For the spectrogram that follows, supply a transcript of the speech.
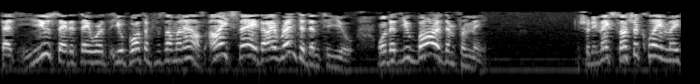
that you say that they were you bought them from someone else. I say that I rented them to you, or that you borrowed them from me. Should he make such a claim, we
